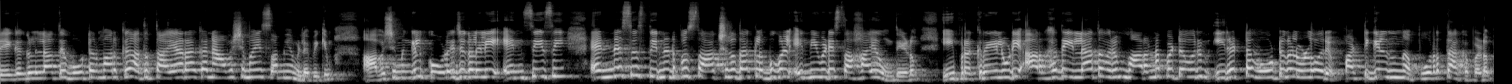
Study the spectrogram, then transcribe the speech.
രേഖകളില്ലാത്ത വോട്ടർമാർക്ക് അത് തയ്യാറാക്കാൻ ആവശ്യമായ സമയം ലഭിക്കും. ആവശ്യമെങ്കിൽ കോളേജുകളിലെ N C C N S S തിരഞ്ഞെടുപ്പ് സാക്ഷരതാ ക്ലബ്ബുകൾ എന്നിവയുടെ സഹായവും തേടും. ഈ പ്രക്രിയയിലൂടെ അർഹതയില്ലാത്തവരും മരണപ്പെട്ടവരും ഇരട്ട വോട്ടുകൾ ഉള്ളവരും പട്ടികയിൽ നിന്ന് പുറത്താക്കപ്പെടും.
